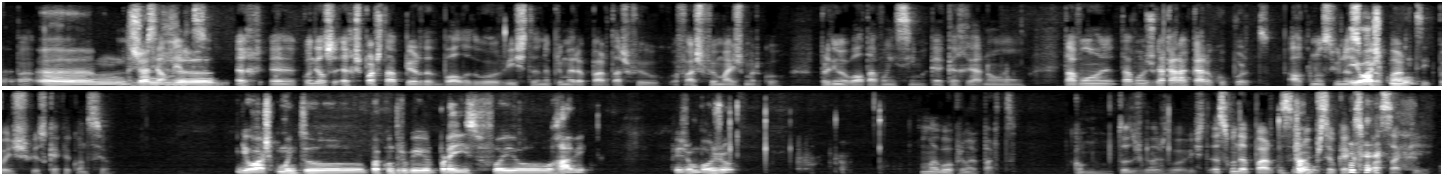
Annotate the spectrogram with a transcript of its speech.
Uh, especialmente a, a, quando eles, a resposta à perda de bola do Boa Vista na primeira parte acho que foi, acho que foi o mais que marcou. Perdiam a bola, estavam em cima, a carregar, não estavam a, estavam a jogar cara a cara com o Porto, algo que não se viu na eu segunda parte que... e depois viu-se o que é que aconteceu. Eu acho que muito para contribuir para isso foi o Rabi. Fez um bom jogo. Uma boa primeira parte como todos os jogadores do Boa Vista. A segunda parte, eu não percebo o que é que se passa aqui.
